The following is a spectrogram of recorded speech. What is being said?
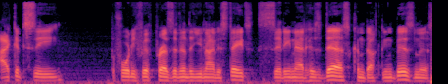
I could see the 45th president of the United States sitting at his desk conducting business.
